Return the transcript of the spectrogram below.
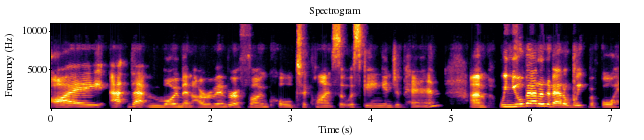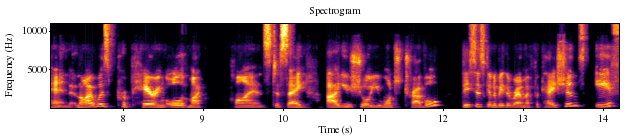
I, at that moment, I remember a phone call to clients that were skiing in Japan. Um, we knew about it about a week beforehand, and I was preparing all of my clients to say, Are you sure you want to travel? This is going to be the ramifications. If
